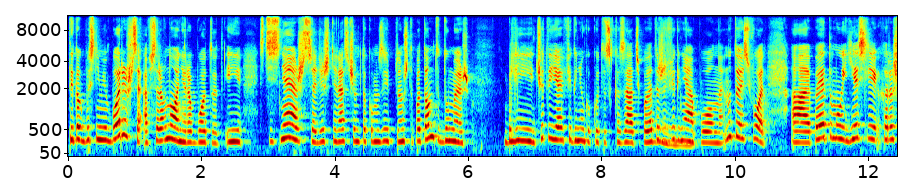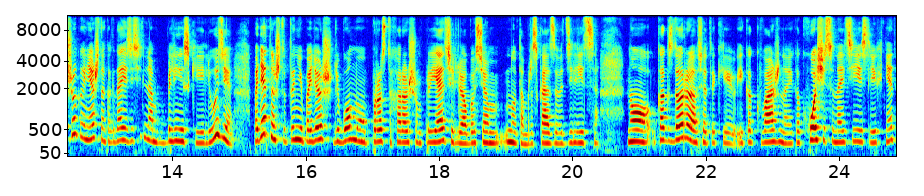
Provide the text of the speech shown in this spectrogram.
ты как бы с ними борешься, а все равно они работают, и стесняешься лишний раз чем-то заявить, потому что потом ты думаешь, блин, что-то я фигню какую-то сказал, типа, это же фигня полная. Ну, то есть вот, а, поэтому если хорошо, конечно, когда есть действительно близкие люди, понятно, что ты не пойдешь любому просто хорошему приятелю обо всем, ну, там, рассказывать, делиться, но как здорово все-таки, и как важно, и как хочется найти, если их нет,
